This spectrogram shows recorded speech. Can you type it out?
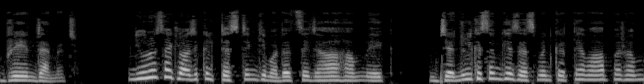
brain damage neuropsychological testing کی مدد سے جہاں ہم ایک جنرل قسم کی اسسمنٹ کرتے ہیں، وہاں پر ہم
